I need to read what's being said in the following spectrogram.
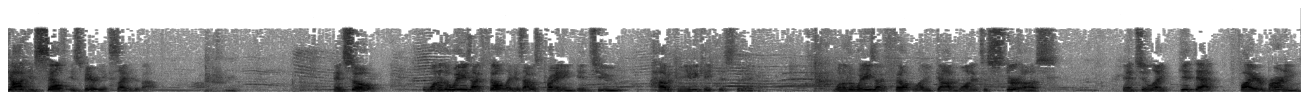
God Himself is very excited about. And so one of the ways I felt like as I was praying into how to communicate this today, one of the ways I felt like God wanted to stir us and to like get that fire burning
